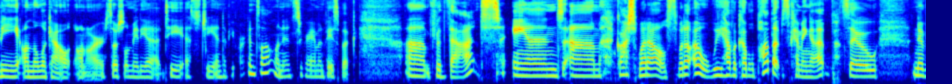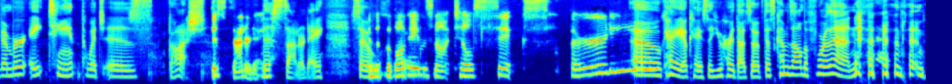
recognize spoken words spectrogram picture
be on the lookout on our social media at TSGNW Arkansas on Instagram and Facebook um, for that. And um, gosh, what else? What? Oh, we have a couple pop ups coming up. So November 18th, which is gosh, this Saturday. this Saturday. So and the football game is not till six thirty. Okay, okay. So you heard that. So if this comes out before then, then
